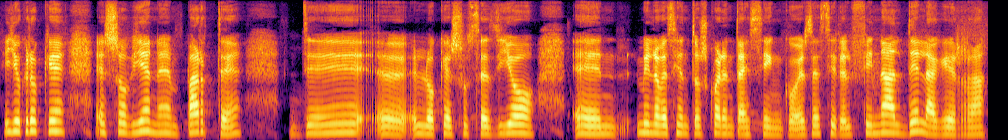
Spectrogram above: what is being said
Y yo creo que eso viene en parte de eh, lo que sucedió en 1945, es decir, el final de la guerra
